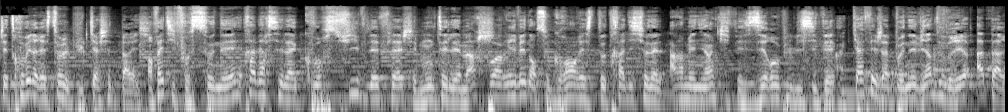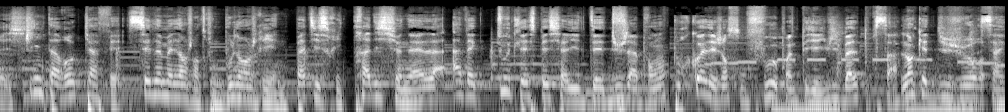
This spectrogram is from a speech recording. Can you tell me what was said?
J'ai trouvé le resto le plus caché de Paris. En fait, il faut sonner, traverser la cour, suivre les flèches et monter les marches pour arriver dans ce grand resto traditionnel arménien qui fait zéro publicité. Un café japonais vient d'ouvrir à Paris. Kintaro Café. C'est le mélange entre une boulangerie et une pâtisserie traditionnelle avec toutes les spécialités du Japon. Pourquoi les gens sont fous au point de payer 8 balles pour ça? L'enquête du jour, c'est un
